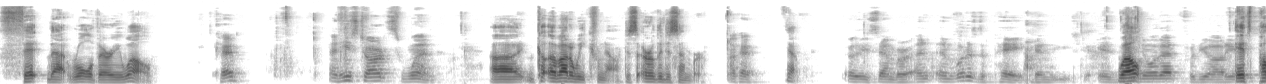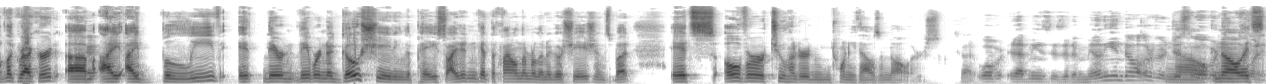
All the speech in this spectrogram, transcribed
fit that role very well. Okay. And he starts when? Uh, about a week from now, just early December. Okay. Yeah. Early December. And and what is the pay? Can is, well, do you know that for the audience? It's public record. Um, okay. I I believe it. They they were negotiating the pay, so I didn't get the final number of the negotiations, but it's over two hundred and twenty thousand dollars. Over, that means is it a million dollars or just no, over? No, it's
